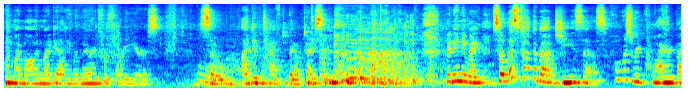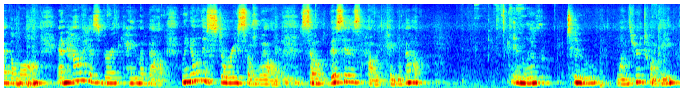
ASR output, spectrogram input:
when my mom and my daddy were married for 40 years. So I didn't have to baptize him. but anyway, so let's talk about Jesus. What was required by the law and how his birth came about. We know this story so well. So this is how it came about. In Luke 2 1 through 20,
